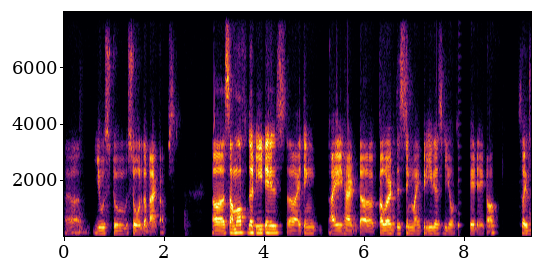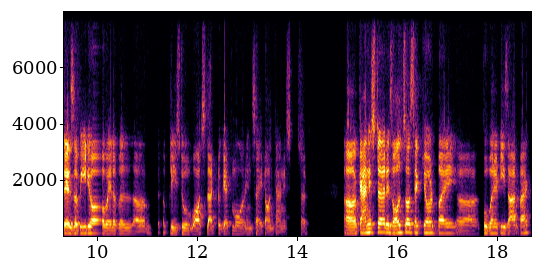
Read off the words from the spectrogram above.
uh, use to store the backups. Uh, some of the details, uh, I think I had uh, covered this in my previous DOK day talk. So if there's a video available, please do watch that to get more insight on Kanister. Uh, Kanister is also secured by uh, Kubernetes RBAC,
